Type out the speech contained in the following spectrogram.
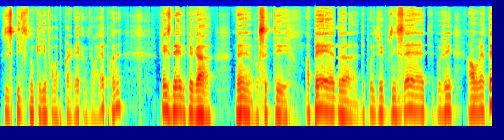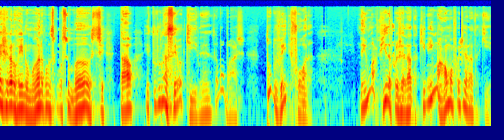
os espíritos não queriam falar para o Kardec naquela época, né? que é a ideia de pegar, né, você ter a pedra, depois vem para os insetos, depois vem até chegar no reino humano como se fosse um must, tal, e tudo nasceu aqui, né? Isso é bobagem. Tudo veio de fora. Nenhuma vida foi gerada aqui, nenhuma alma foi gerada aqui.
